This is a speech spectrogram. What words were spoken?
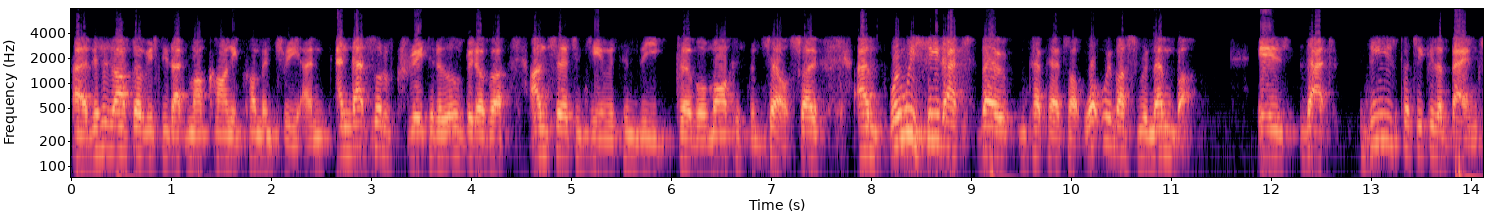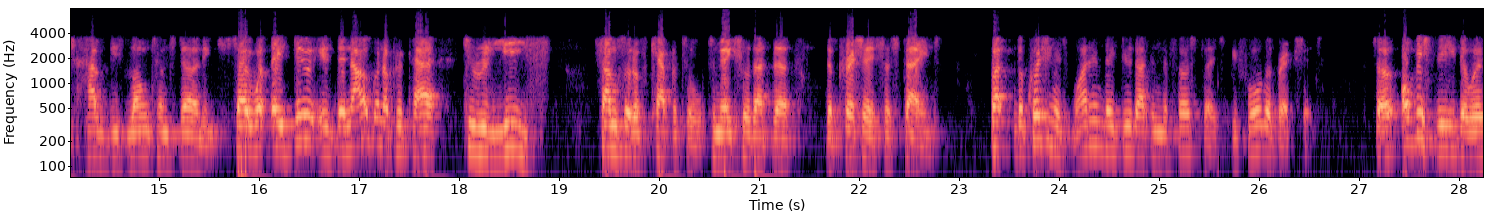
Uh, this is after obviously that Mark Carney commentary and, and that sort of created a little bit of a uncertainty within the global markets themselves. So um, when we see that though, Pepe what we must remember is that these particular banks have these long-term sterlings. So what they do is they're now going to prepare to release some sort of capital to make sure that the, the pressure is sustained. But the question is, why didn't they do that in the first place before the Brexit? So obviously they were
